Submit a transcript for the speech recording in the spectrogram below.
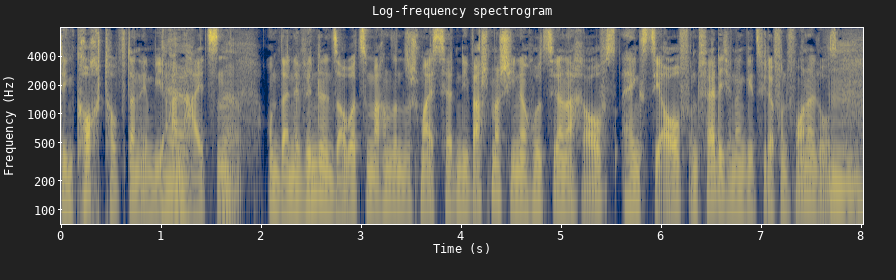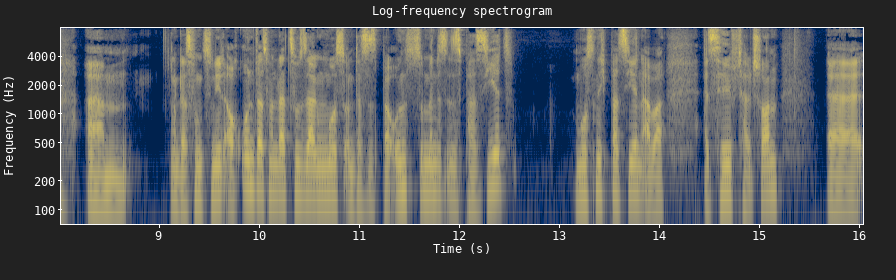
den Kochtopf dann irgendwie ja, anheizen, ja. um deine Windeln sauber zu machen, sondern du schmeißt sie halt in die Waschmaschine, holst sie danach raus, hängst sie auf und fertig und dann geht's wieder von vorne los. Mhm. Ähm, und das funktioniert auch. Und was man dazu sagen muss, und das ist bei uns zumindest ist es passiert, muss nicht passieren, aber es hilft halt schon. Äh,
